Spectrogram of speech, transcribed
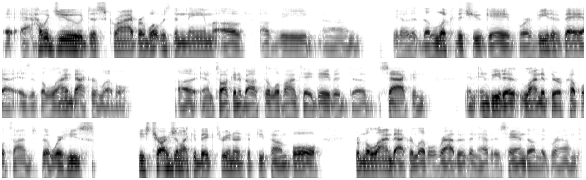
Eh, how would you describe or what was the name of of the um, you know the, the, look that you gave where Vita Vea is at the linebacker level? Uh, and I'm talking about the Lavonte David uh, sack and, and and Vita lined up there a couple of times, but where he's he's charging like a big 350 pound bull from the linebacker level rather than having his hand on the ground.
